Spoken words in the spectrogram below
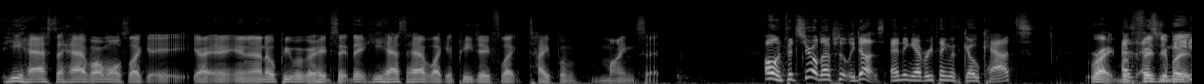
he has to have almost like a yeah, and and I know people are gonna hate to say that he has to have like a PJ Fleck type of mindset. Oh, and Fitzgerald absolutely does. Ending everything with "Go Cats." Right, but As- as Fitzgerald,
